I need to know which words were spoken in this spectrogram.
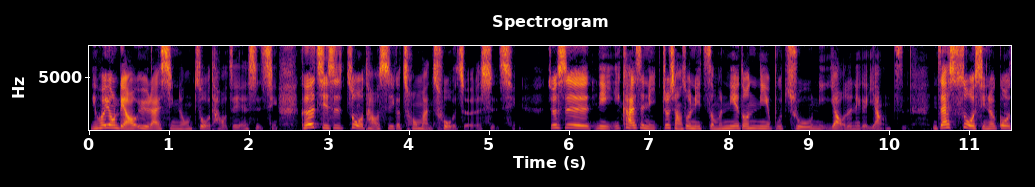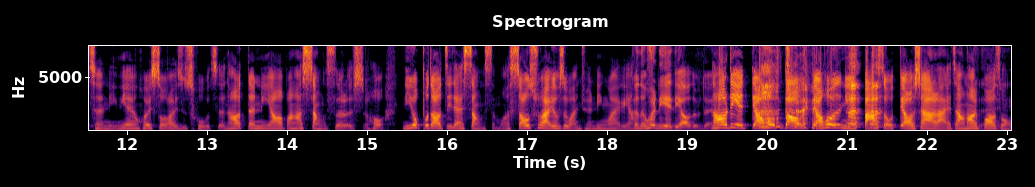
你会用疗愈来形容做陶这件事情，可是其实做陶是一个充满挫折的事情。就是你一开始你就想说你怎么捏都捏不出你要的那个样子，你在塑形的过程里面会受到一次挫折，然后等你要帮它上色的时候，你又不知道自己在上什么，烧出来又是完全另外一个样子，可能会裂掉，对不对？然后裂掉或 爆掉，或者你把手掉下来这样，然后你不知道怎么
